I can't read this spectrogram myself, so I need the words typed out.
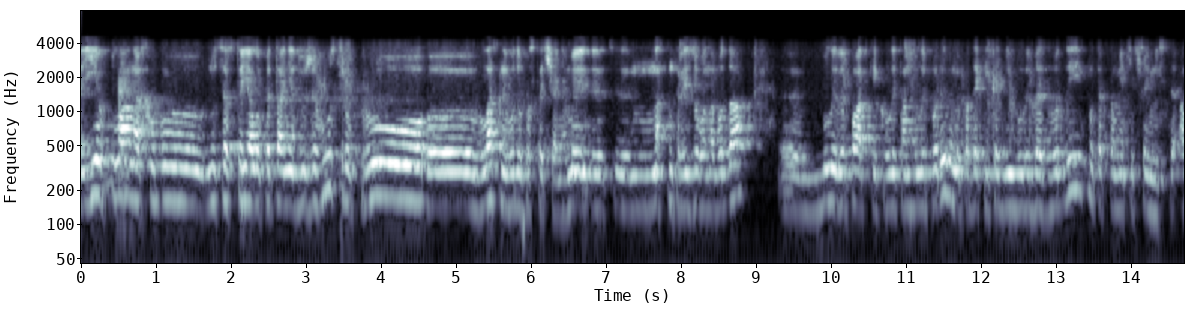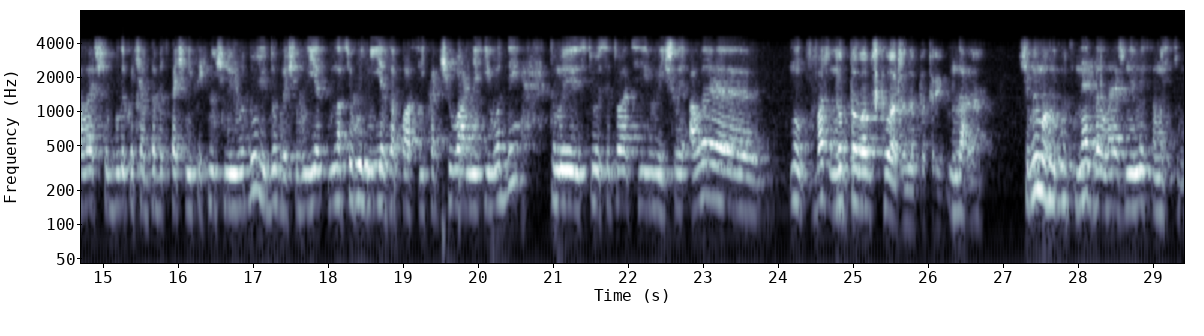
Є в планах, ну це стояло питання дуже гостро, про власне водопостачання. Ми, у нас централізована вода. Е, Були випадки, коли там були пориви, ми по декілька днів були без води, ну так само, як і все місце, але щоб були хоча б забезпечені технічною водою, добре, що є, на сьогодні є запас і харчування, і води, то ми з цієї ситуації вийшли, але ну, бажано, Тобто вам скважина потрібна, Да. да? щоб ми могли бути незалежними самостійно.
